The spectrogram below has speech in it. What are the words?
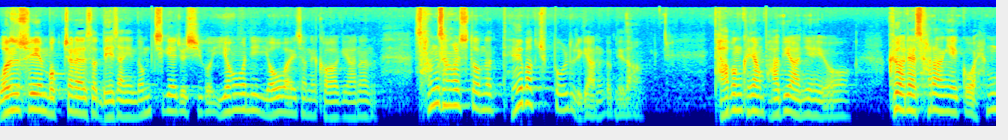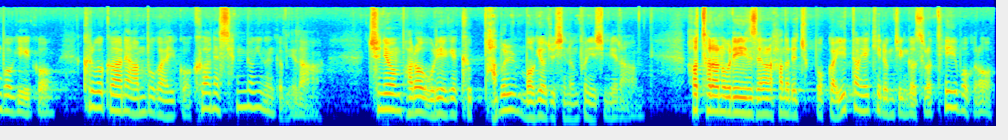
원수의 목전에서 내잔이 넘치게 해주시고 영원히 여호와의 전에 거하게 하는 상상할 수도 없는 대박 축복을 누리게 하는 겁니다. 밥은 그냥 밥이 아니에요. 그 안에 사랑이 있고 행복이 있고 그리고 그 안에 안부가 있고 그 안에 생명이 있는 겁니다. 주님은 바로 우리에게 그 밥을 먹여주시는 분이십니다. 허탈한 우리 인생을 하늘의 축복과 이 땅의 기름진 것으로 태복으로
